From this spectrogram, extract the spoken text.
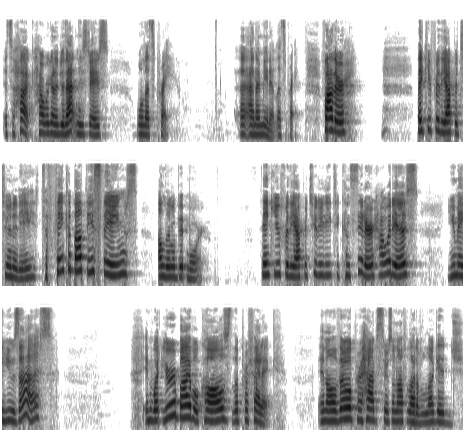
it's a hug. How are we going to do that in these days? Well, let's pray. And I mean it. Let's pray. Father, thank you for the opportunity to think about these things a little bit more. Thank you for the opportunity to consider how it is you may use us in what your Bible calls the prophetic. And although perhaps there's an awful lot of luggage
